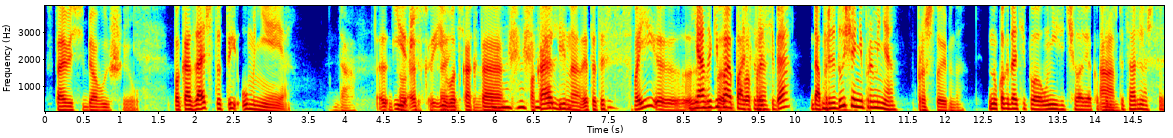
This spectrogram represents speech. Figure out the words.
Ставя себя выше его. Показать, что ты умнее. Да. Э, И, э, и вот как-то... Пока, Лина, это ты свои... э, Я загибаю пальцы, Про да. себя? Да, предыдущая не про меня. Про что именно? Ну, когда, типа, унизить человека прям А. специально, что...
